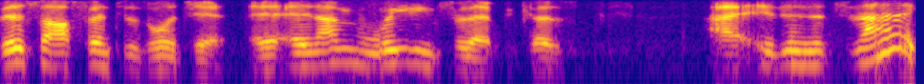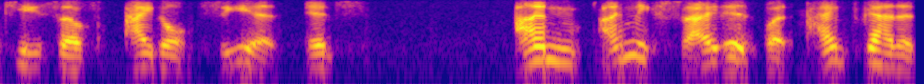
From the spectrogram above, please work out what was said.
This offense is legit, and, and I'm waiting for that because I, it, it's not a case of I don't see it. It's I'm I'm excited, but I've got to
